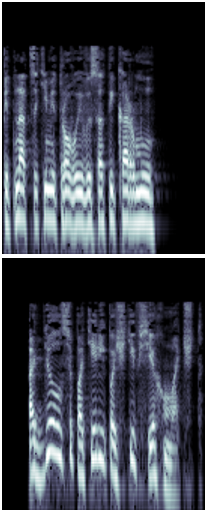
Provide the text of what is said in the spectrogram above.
пятнадцатиметровой высоты корму, отделался потерей почти всех мачт.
